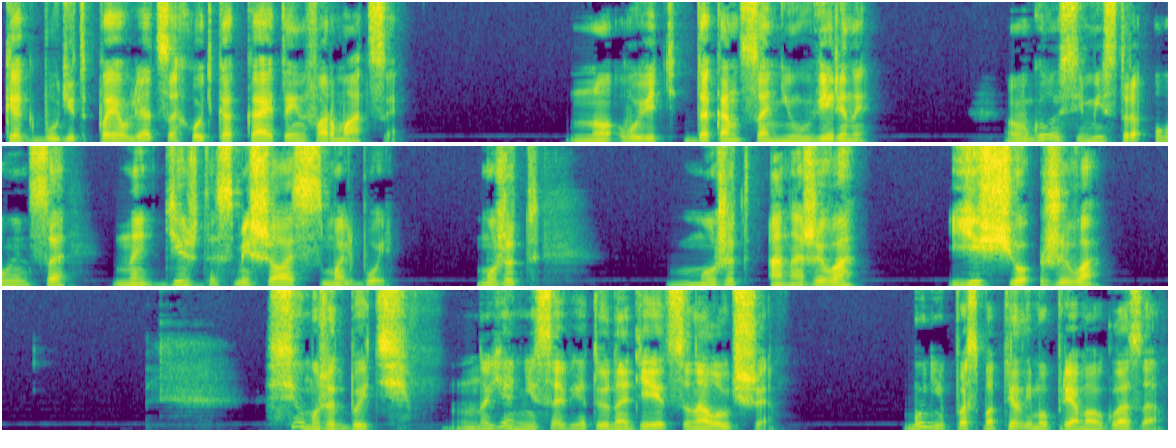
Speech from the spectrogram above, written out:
как будет появляться хоть какая-то информация. Но вы ведь до конца не уверены? В голосе мистера Оуэнса надежда смешалась с мольбой. Может, может, она жива? Еще жива? Все может быть, но я не советую надеяться на лучшее. Муни посмотрел ему прямо в глаза.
